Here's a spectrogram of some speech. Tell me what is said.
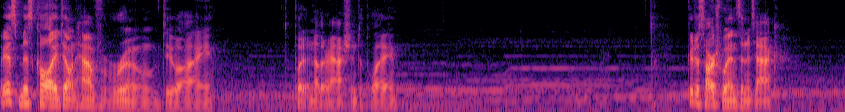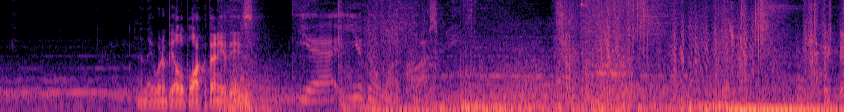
I guess Mist Call I don't have room, do I? To put another Ashe into play. Could just Harsh Winds and attack. And they wouldn't be able to block with any of these. Yeah, you don't want to cross me.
